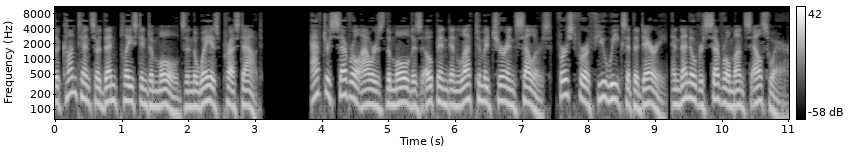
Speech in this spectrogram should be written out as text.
The contents are then placed into molds and the whey is pressed out. After several hours the mold is opened and left to mature in cellars, first for a few weeks at the dairy, and then over several months elsewhere.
